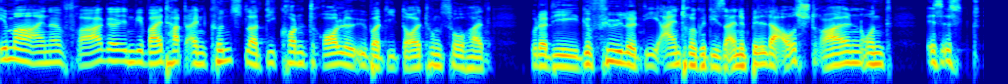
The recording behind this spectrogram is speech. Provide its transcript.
immer eine Frage, inwieweit hat ein Künstler die Kontrolle über die Deutungshoheit oder die Gefühle, die Eindrücke, die seine Bilder ausstrahlen. Und es ist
